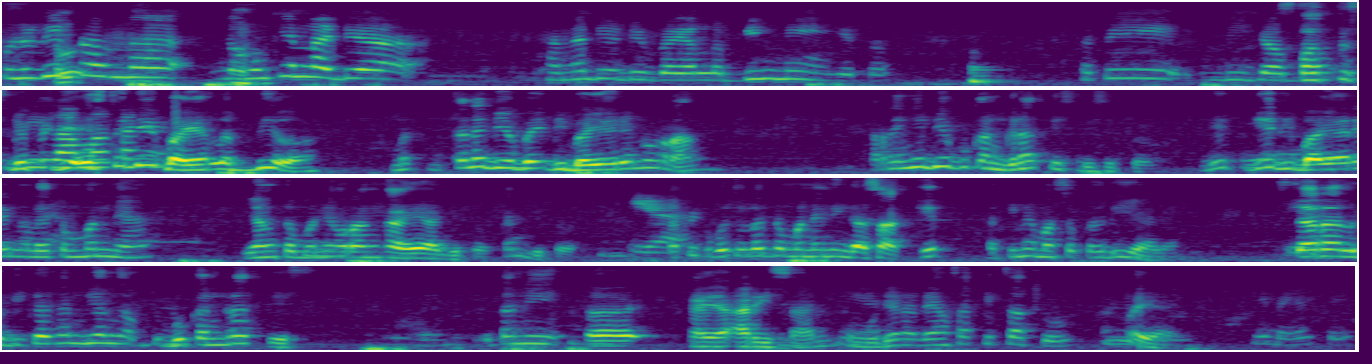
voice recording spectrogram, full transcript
Bener dia karena nggak mungkin lah dia karena dia dibayar lebih nih gitu. Tapi digabung status BPJS itu dia bayar lebih loh. Karena dia dibayarin orang. Artinya dia bukan gratis di situ. Dia, dia dibayarin oleh temennya. Yang temennya orang kaya gitu. Kan gitu. Yeah. tapi kebetulan temennya ini nggak sakit akhirnya masuk ke dia kan. Secara yeah. logika kan dia nggak bukan gratis. Kita nih uh, kayak arisan yeah. kemudian ada yang sakit satu. Kan bayar yeah,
